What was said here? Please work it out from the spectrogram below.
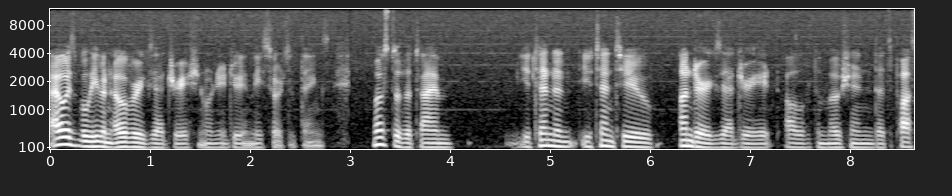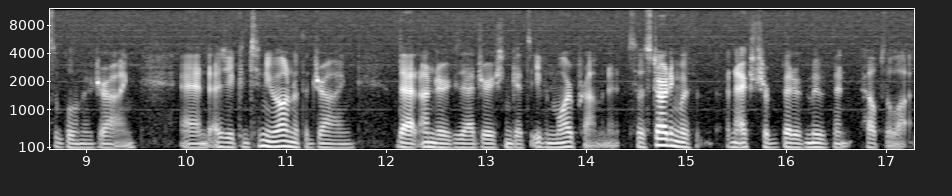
I always believe in over exaggeration when you're doing these sorts of things. Most of the time, you tend to you tend to under exaggerate all of the motion that's possible in a drawing, and as you continue on with the drawing, that under exaggeration gets even more prominent. So starting with an extra bit of movement helps a lot.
